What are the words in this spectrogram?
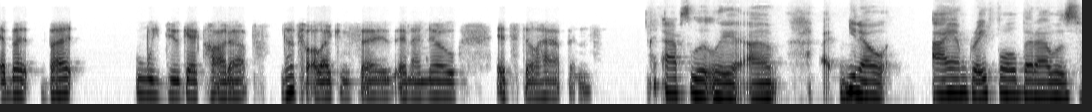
eh, but but we do get caught up. That's all i can say. And i know it still happens. Absolutely. Uh, you know i am grateful that i was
